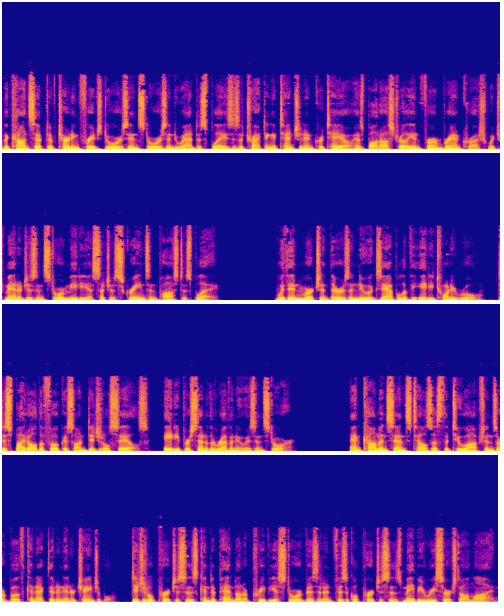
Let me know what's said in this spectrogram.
The concept of turning fridge doors in stores into ad displays is attracting attention, and Criteo has bought Australian firm Brandcrush, which manages in store media such as screens and POS display. Within Merchant, there is a new example of the 80 20 rule. Despite all the focus on digital sales, 80% of the revenue is in store. And common sense tells us the two options are both connected and interchangeable. Digital purchases can depend on a previous store visit, and physical purchases may be researched online.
